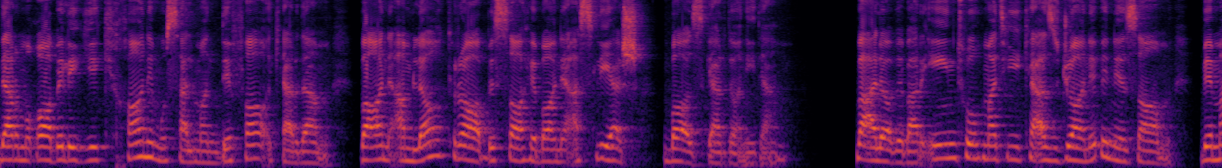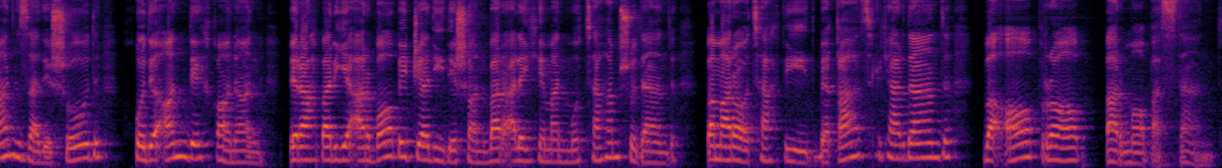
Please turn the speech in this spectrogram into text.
در مقابل یک خان مسلمان دفاع کردم و آن املاک را به صاحبان اصلیش بازگردانیدم. و علاوه بر این تهمتی که از جانب نظام به من زده شد خود آن دهقانان به رهبری ارباب جدیدشان بر علیه من متهم شدند و مرا تهدید به قتل کردند و آب را بر ما بستند.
